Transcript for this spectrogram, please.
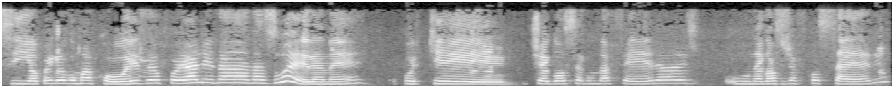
se eu peguei alguma coisa, foi ali na, na zoeira, né? Porque chegou segunda-feira, o negócio já ficou sério.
